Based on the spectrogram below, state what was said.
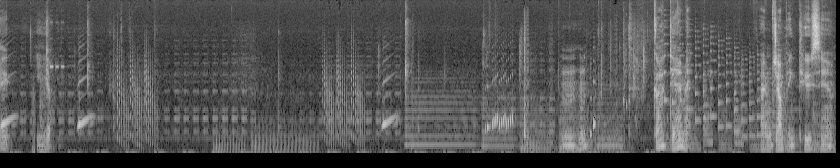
Okay, yep. Mm-hmm. God damn it. I'm jumping too soon.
